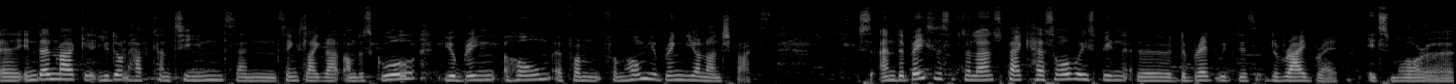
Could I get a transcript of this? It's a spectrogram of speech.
uh, in Denmark, you don't have canteens and things like that on the school. You bring home, uh, from, from home, you bring your lunchbox. And the basis of the lunch pack has always been the, the bread with this, the rye bread. It's more, uh,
